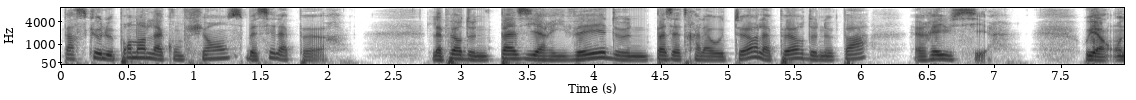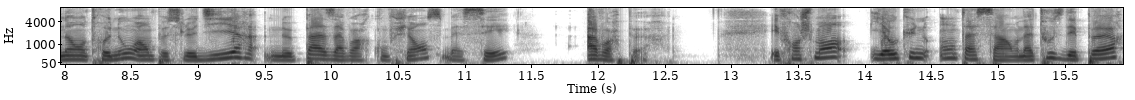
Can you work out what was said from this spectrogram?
Parce que le pendant de la confiance, ben, c'est la peur la peur de ne pas y arriver, de ne pas être à la hauteur, la peur de ne pas réussir. Oui, hein, on est entre nous, hein, on peut se le dire, ne pas avoir confiance, ben, c'est avoir peur. Et franchement, il n'y a aucune honte à ça. On a tous des peurs.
